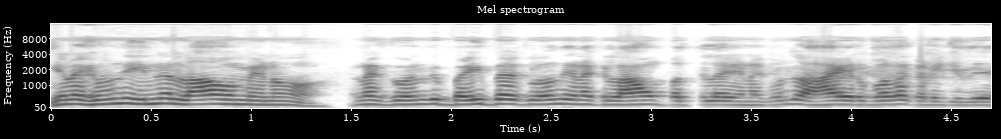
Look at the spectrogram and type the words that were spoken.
எனக்கு வந்து இன்னும் லாபம் வேணும். எனக்கு வந்து பைபேக்கில் வந்து எனக்கு லாபம் பத்தல. எனக்கு வந்து ஆயிரம் ரூபாய் தான் கிடைக்குது.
